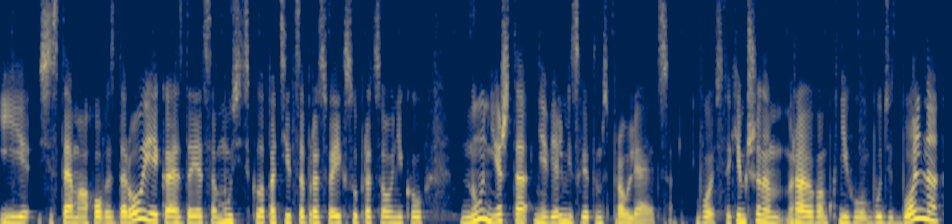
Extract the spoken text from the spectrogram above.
і сістэма аховы здароўя якая здаецца мусіць клапаціцца пра сваіх супрацоўнікаў ну нешта не вельмі з гэтым спраўляецца. Вось такім чынам раю вам кнігу будет больно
